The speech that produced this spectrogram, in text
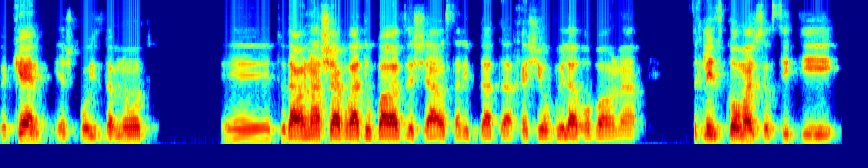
וכן, יש פה הזדמנות. אה, אתה יודע, העונה שעברה דובר על זה שארסנל איבדה אחרי שהיא הובילה רוב העונה. צריך לזכור, מנצ'סטר סיטי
